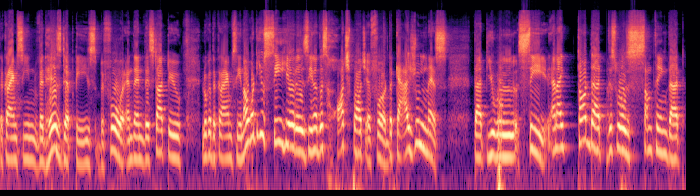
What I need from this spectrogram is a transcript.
the crime scene with his deputies before, and then they start to look at the crime scene. Now, what you see here is, you know, this hodgepodge effort, the casualness that you will see. And I thought that this was something that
